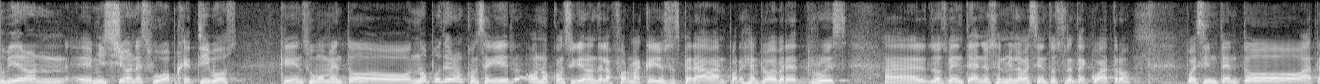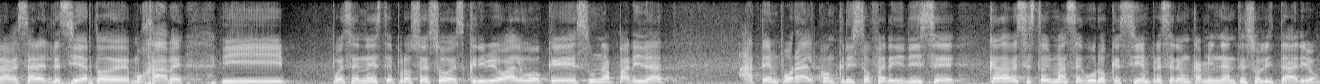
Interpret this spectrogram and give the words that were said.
tuvieron eh, misiones u objetivos que en su momento no pudieron conseguir o no consiguieron de la forma que ellos esperaban. Por ejemplo, Everett Ruiz, a los 20 años en 1934, pues intentó atravesar el desierto de Mojave y pues en este proceso escribió algo que es una paridad atemporal con Christopher y dice, cada vez estoy más seguro que siempre seré un caminante solitario,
